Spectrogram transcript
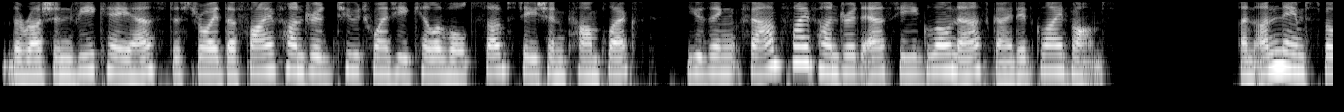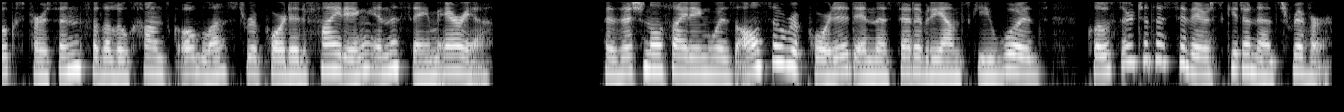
the Russian VKS destroyed the 500 220 kilovolt substation complex using Fab 500 SE GLONASS guided glide bombs. An unnamed spokesperson for the Luhansk Oblast reported fighting in the same area. Positional fighting was also reported in the Serebryansky woods closer to the Seversky Donets River.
